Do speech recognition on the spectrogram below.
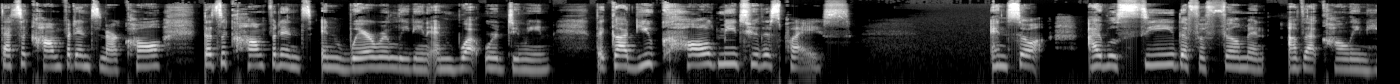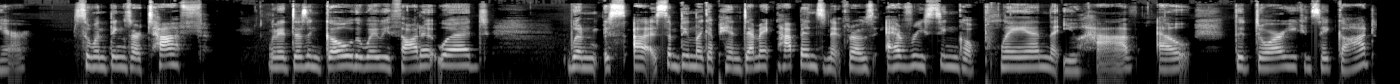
that's a confidence in our call. That's a confidence in where we're leading and what we're doing. That God, you called me to this place. And so I will see the fulfillment of that calling here. So when things are tough, when it doesn't go the way we thought it would, when uh, something like a pandemic happens and it throws every single plan that you have out the door, you can say, God,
